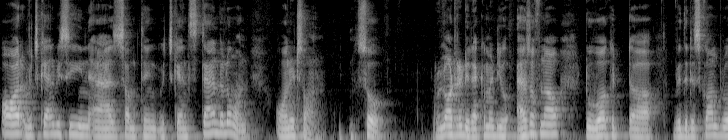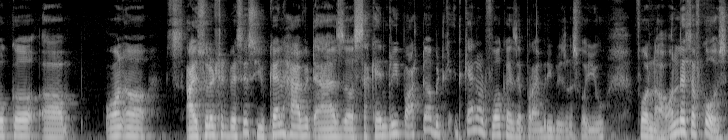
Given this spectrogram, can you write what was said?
or which can be seen as something which can stand alone on its own. So will not really recommend you as of now to work it uh, with the discount broker uh, on a isolated basis. You can have it as a secondary partner but it cannot work as a primary business for you for now unless of course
